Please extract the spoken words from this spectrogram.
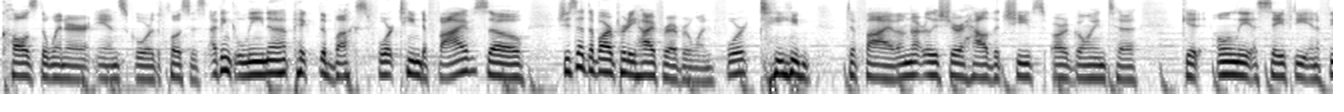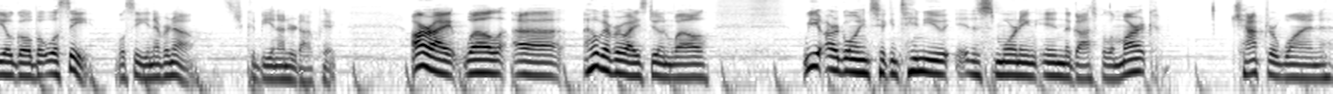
calls the winner and score the closest. I think Lena picked the Bucks 14 to 5, so she set the bar pretty high for everyone. 14 to 5. I'm not really sure how the Chiefs are going to get only a safety and a field goal, but we'll see. We'll see. You never know. It could be an underdog pick. All right. Well, uh, I hope everybody's doing well. We are going to continue this morning in the Gospel of Mark, chapter 1,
